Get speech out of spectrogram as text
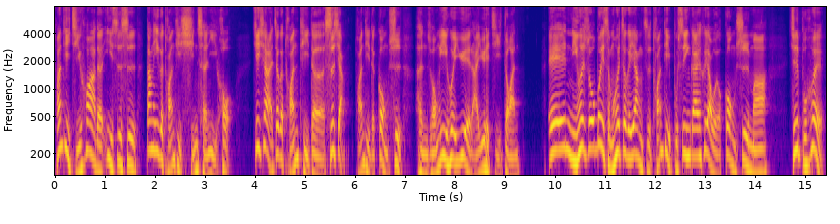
团体极化的意思是，当一个团体形成以后。接下来，这个团体的思想、团体的共识，很容易会越来越极端。诶，你会说为什么会这个样子？团体不是应该要有共识吗？其实不会。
